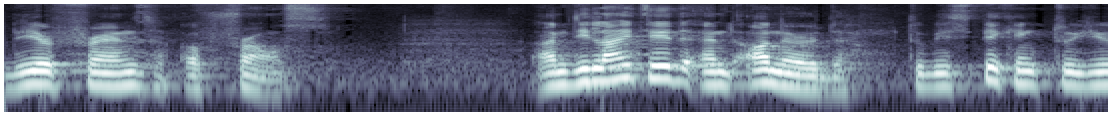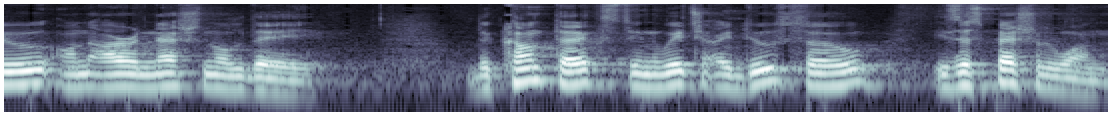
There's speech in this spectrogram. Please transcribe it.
dear friends of France. I'm delighted and honored to be speaking to you on our National Day. The context in which I do so is a special one.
